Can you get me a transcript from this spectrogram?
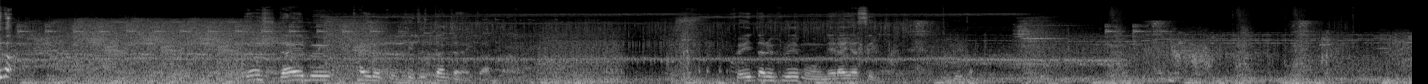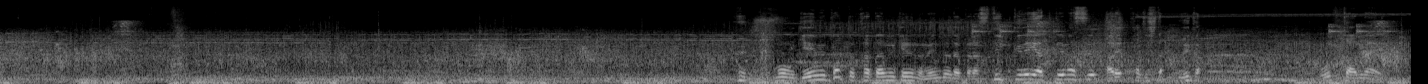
今。よしだいぶ体力ったんじゃないかフェイタルフレームを狙いやすいというかもうゲームパッド傾けるの面倒だからスティックでやってますあれ外した上かおっと危ない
